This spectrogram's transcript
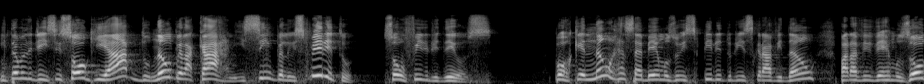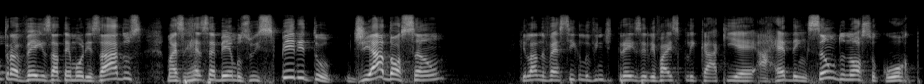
Então ele diz: se sou guiado não pela carne, e sim pelo espírito, sou filho de Deus. Porque não recebemos o espírito de escravidão para vivermos outra vez atemorizados, mas recebemos o espírito de adoção, que lá no versículo 23 ele vai explicar que é a redenção do nosso corpo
